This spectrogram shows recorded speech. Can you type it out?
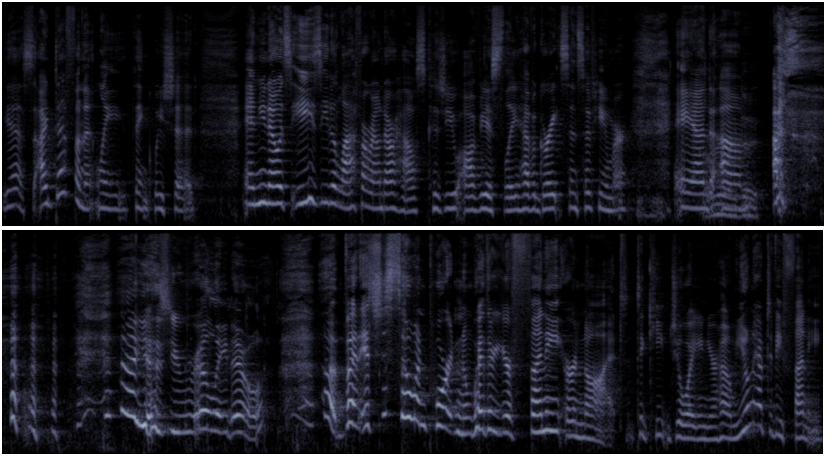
Yes, I definitely think we should. And you know, it's easy to laugh around our house because you obviously have a great sense of humor. And um, yes, you really do. Uh, but it's just so important whether you're funny or not to keep joy in your home. You don't have to be funny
